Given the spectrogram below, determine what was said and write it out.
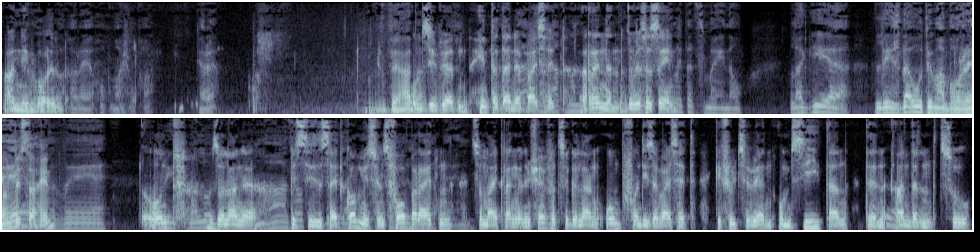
annehmen wollen. Und sie werden hinter deiner Weisheit rennen. Du wirst es sehen. Und bis dahin? Und solange, bis diese Zeit kommt, müssen wir uns vorbereiten, zum Einklang mit dem Schöpfer zu gelangen, um von dieser Weisheit gefüllt zu werden, um sie dann den anderen zu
